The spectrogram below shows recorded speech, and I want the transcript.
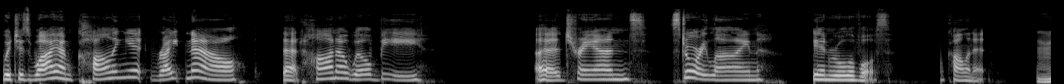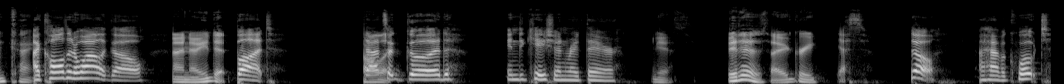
which is why I'm calling it right now that Hanne will be a trans storyline in Rule of Wolves. I'm calling it. Okay. I called it a while ago, I know you did. but that's a good indication right there. Yes. It is. I agree. Yes. So I have a quote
